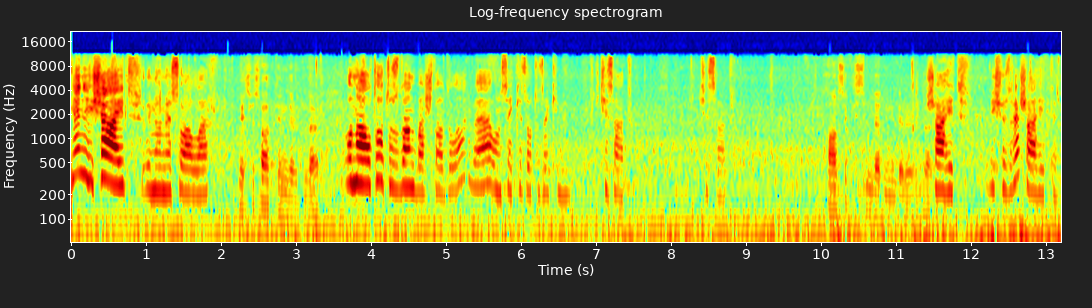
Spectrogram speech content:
Yəni işə aid ümumi suallar Neçə saat dindirdilər? 16:30-dan başladılar və 18:30-a kimi 2 saat. 2 saat. Hansı qismdə dindirirdilər? Şahid, iş üzrə şahiddir.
